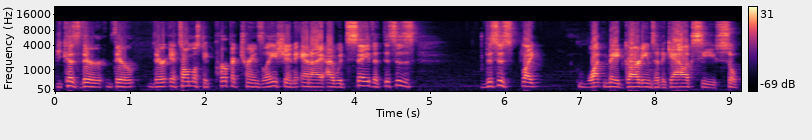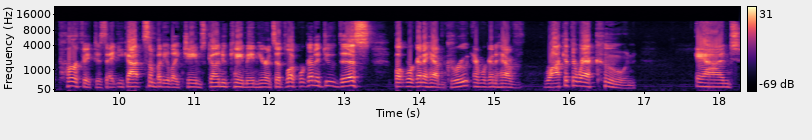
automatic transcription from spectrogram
because they're they're they're. It's almost a perfect translation, and I, I would say that this is this is like what made Guardians of the Galaxy so perfect is that you got somebody like James Gunn who came in here and said, "Look, we're going to do this, but we're going to have Groot and we're going to have Rocket the Raccoon, and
